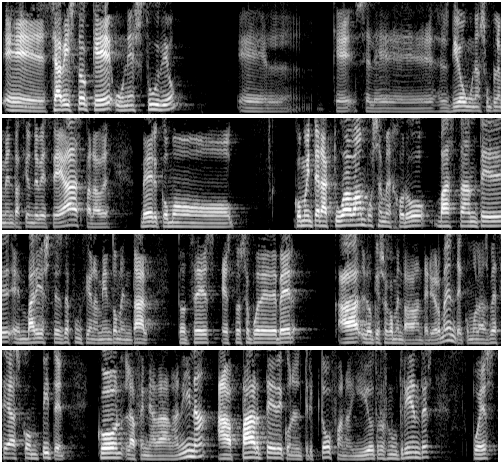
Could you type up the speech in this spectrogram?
Eh, se ha visto que un estudio que se les dio una suplementación de BCAAs para ver cómo, cómo interactuaban, pues se mejoró bastante en varios test de funcionamiento mental. Entonces, esto se puede deber a lo que os he comentado anteriormente, como las BCAAs compiten con la fenilalanina, aparte de con el triptófano y otros nutrientes, pues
